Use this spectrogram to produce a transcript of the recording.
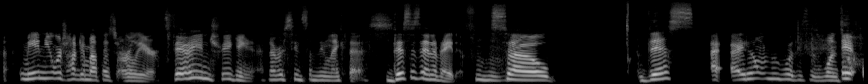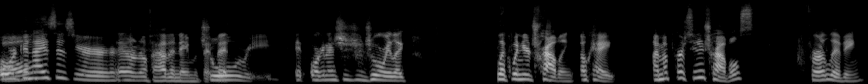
Me and you were talking about this earlier. it's very intriguing. I've never seen something like this. This is innovative. Mhm. So this, I, I don't remember what this is one's It called. organizes your I don't know if I have the name of it. jewelry. it organizes your jewelry like like when you're traveling okay i'm a person who travels for a living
